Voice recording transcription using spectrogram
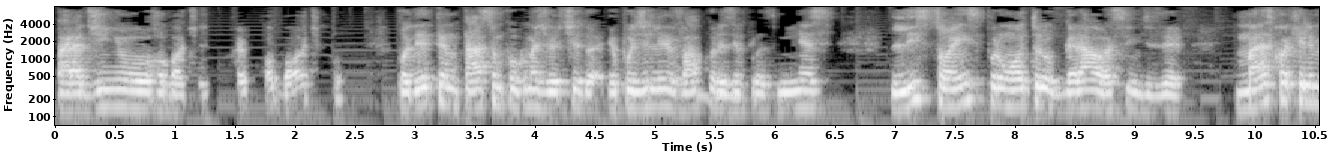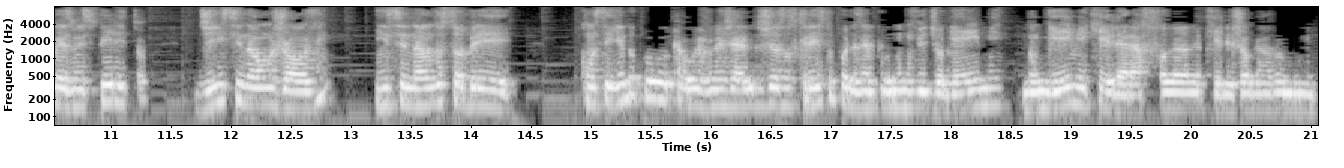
paradinho, robótico, robótico, poder tentar ser um pouco mais divertido, eu pude levar, por exemplo, as minhas lições por um outro grau, assim dizer mas com aquele mesmo espírito de ensinar um jovem, ensinando sobre conseguindo colocar o evangelho de Jesus Cristo, por exemplo, num videogame, num game que ele era fã, que ele jogava muito,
